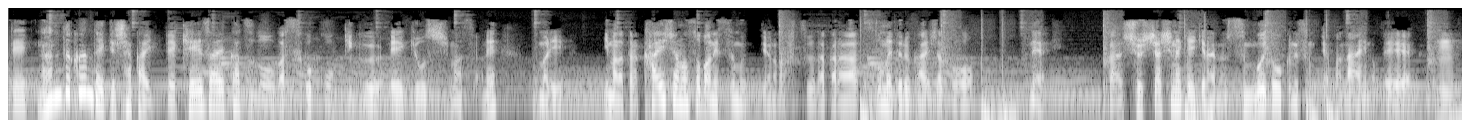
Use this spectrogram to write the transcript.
で、なんだかんだ言って社会って経済活動がすごく大きく影響しますよね。つまり、今だったら会社のそばに住むっていうのが普通だから、勤めてる会社と、ね、が出社しなきゃいけないのにすんごい遠くに住むってやっぱないので、うん。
